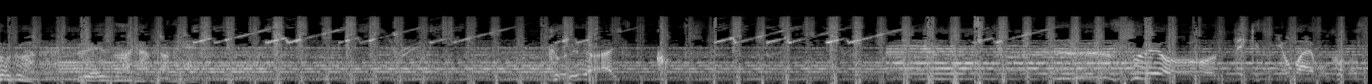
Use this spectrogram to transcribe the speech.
レザーガンだね。これがあいつ、これ、できずにお前も殺す。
